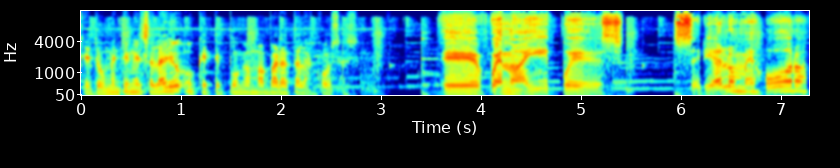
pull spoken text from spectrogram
¿Que te aumenten el salario o que te pongan más baratas las cosas? Eh, bueno, ahí pues sería lo mejor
